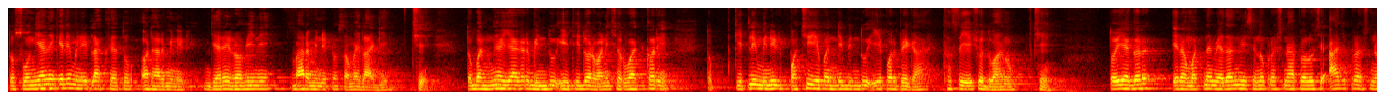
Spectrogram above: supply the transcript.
તો સોનિયાને કેટલી મિનિટ લાગશે? તો અઢાર મિનિટ. જ્યારે રવિને બાર મિનિટનો સમય લાગે છે. તો બંને અહીંયા આગળ બિંદુ એથી દોડવાની શરૂઆત કરે તો કેટલી મિનિટ પછી એ બંને બિંદુ એ પર ભેગા થશે એ શોધવાનું છે. તો એ આગળ એ રમતના મેદાન વિશેનો પ્રશ્ન આપેલો છે. આ જ પ્રશ્ન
